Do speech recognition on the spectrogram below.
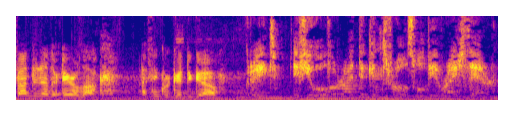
Found another airlock. I think we're good to go. Great. If you override the controls, we'll be right there.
